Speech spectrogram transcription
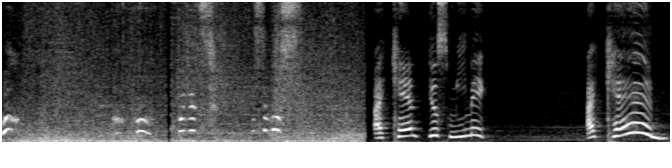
What is... I can't use Mimic. I can.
